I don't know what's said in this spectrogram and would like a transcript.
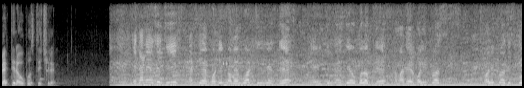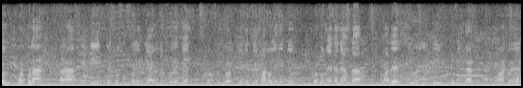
ব্যক্তিরা উপস্থিত ছিলেন। এখানে এসেছি আজকে ফোরটিন নভেম্বর চিলড্রেন্স ডে এই চিলড্রেন্স ডে উপলক্ষে আমাদের Holy Cross Holy Cross school Borkhola তারা একটি এত সুন্দর একটি আয়োজন করেছেন, খুব সুন্দর লেগেছে, ভালো লেগেছে। প্রথমে এখানে আমরা আমাদের প্রিয় শিল্পী গোবিন্দার মহাশয়ের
